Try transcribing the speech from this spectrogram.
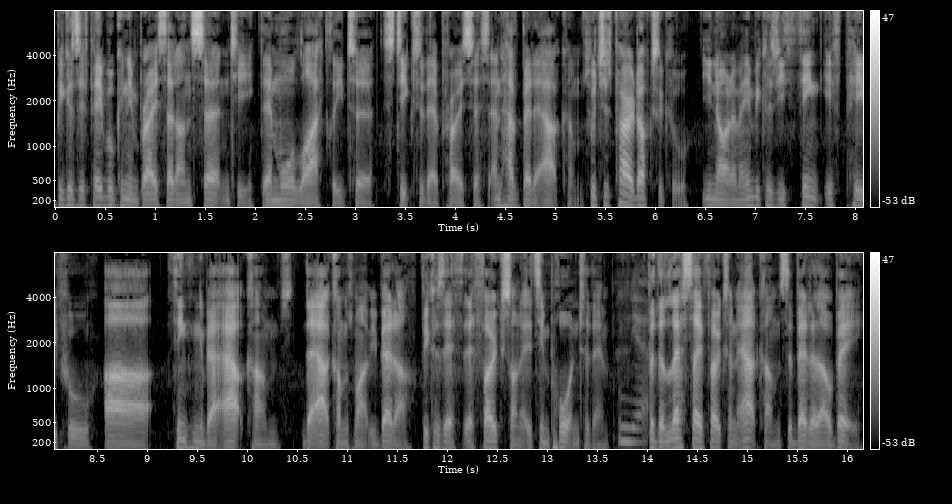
Because if people can embrace that uncertainty, they're more likely to stick to their process and have better outcomes, which is paradoxical. You know what I mean? Because you think if people are thinking about outcomes, the outcomes might be better because they're, they're focused on it. It's important to them. Yeah. But the less they focus on outcomes, the better they'll be.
